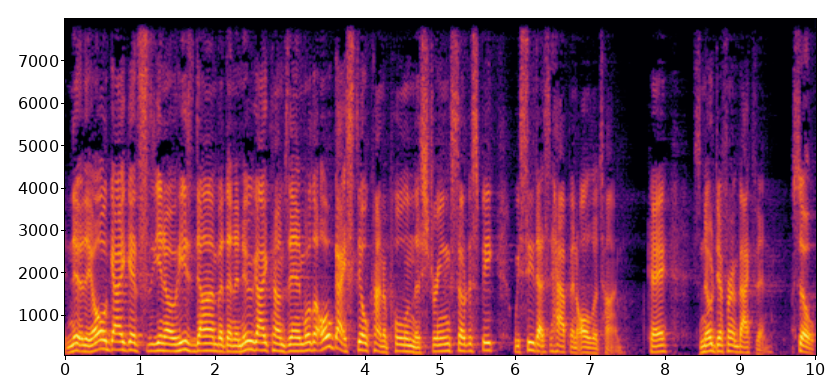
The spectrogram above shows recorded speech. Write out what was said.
The old guy gets, you know, he's done, but then a new guy comes in. Well, the old guy's still kind of pulling the strings, so to speak. We see that happen all the time, okay? It's no different back then. So,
